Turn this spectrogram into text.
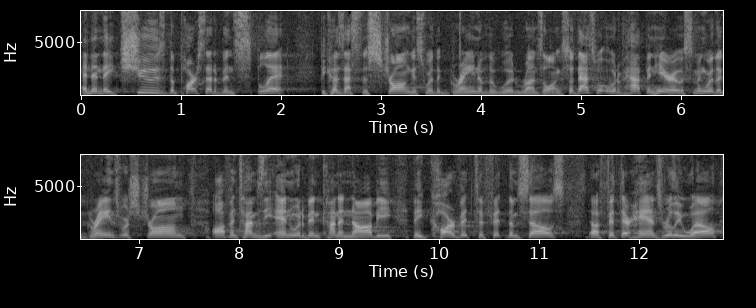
And then they choose the parts that have been split because that's the strongest where the grain of the wood runs along. So that's what would have happened here. It was something where the grains were strong. Oftentimes the end would have been kind of knobby. They'd carve it to fit themselves, uh, fit their hands really well.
